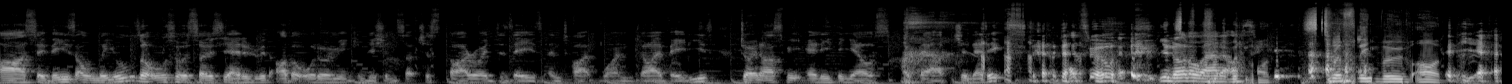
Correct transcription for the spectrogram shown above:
Uh, so these alleles are also associated with other autoimmune conditions such as thyroid disease and type 1 diabetes. Don't ask me anything else about genetics. That's where you're not allowed to ask. Swiftly move on. yeah.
